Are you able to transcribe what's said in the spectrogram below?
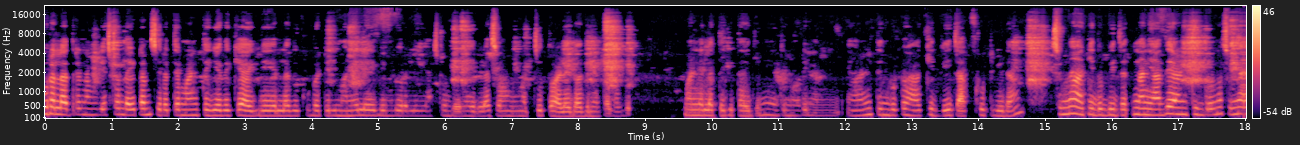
ಊರಲ್ಲಾದ್ರೆ ನಮ್ಗೆ ಎಷ್ಟೊಂದು ಐಟಮ್ಸ್ ಇರುತ್ತೆ. ಮಣ್ಣು ತೆಗಿಯೋದಕ್ಕೆ ಆಗ್ಲಿ ಎಲ್ಲದಕ್ಕೂ. ಬಟ್ ಇಲ್ಲಿ ಮನೇಲಿ ಬೆಂಗಳೂರಲ್ಲಿ ಅಷ್ಟೊಂದು ಏನೂ ಇಲ್ಲ. ಸೊ ಮಚ್ಚಿತ್ತು ಹಳೇದು ಅದನ್ನೇ ತಗೊಂಡು. ಮಣ್ಣೆಲ್ಲ ತೆಗಿತಾ ಇದ್ದೀನಿ. ಇದು ನೋಡಿ ನಾನು ಹಣ್ಣ್ ತಿಂದ್ಬಿಟ್ಟು ಹಾಕಿದ್ವಿ ಜಾಕ್ ಫ್ರೂಟ್ ಗಿಡ. ಸುಮ್ನೆ ಹಾಕಿದ್ದು ಬೀಜ. ನಾನ್ ಯಾವ್ದೇ ಹಣ್ಣ್ ತಿಂದ್ರುನು ಸುಮ್ನೆ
